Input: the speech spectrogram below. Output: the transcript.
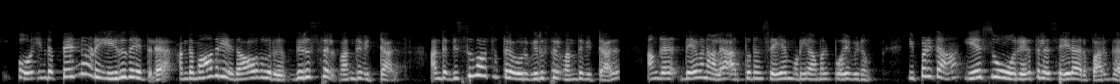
இப்போ இந்த பெண்ணுடைய இருதயத்துல அந்த மாதிரி ஏதாவது ஒரு விரிசல் வந்து விட்டால் அந்த விசுவாசத்துல ஒரு விரிசல் வந்து விட்டால் அங்க தேவனால அற்புதம் செய்ய முடியாமல் போய்விடும். இப்படித்தான் இயேசுவும் ஒரு இடத்துல செய்யறாரு பாருங்க.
